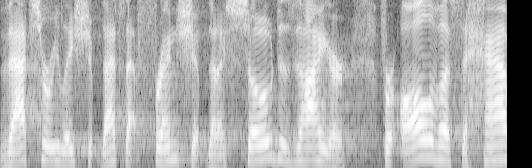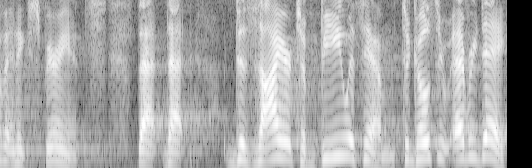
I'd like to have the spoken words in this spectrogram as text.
That's a relationship, that's that friendship that I so desire for all of us to have and experience. That, that desire to be with Him, to go through every day.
